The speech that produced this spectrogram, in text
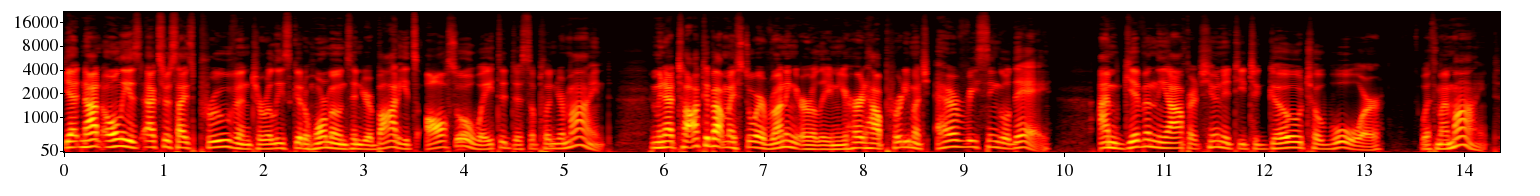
Yet, not only is exercise proven to release good hormones in your body, it's also a way to discipline your mind. I mean, I talked about my story of running early, and you heard how pretty much every single day I'm given the opportunity to go to war with my mind.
